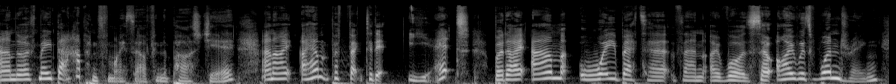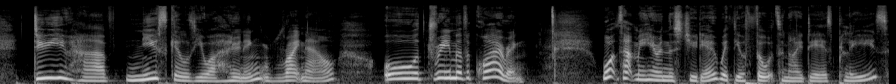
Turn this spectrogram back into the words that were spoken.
And I've made that happen for myself in the past year. And I, I haven't perfected it yet, but I am way better than I was. So I was wondering do you have new skills you are honing right now or dream of acquiring? WhatsApp me here in the studio with your thoughts and ideas, please.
